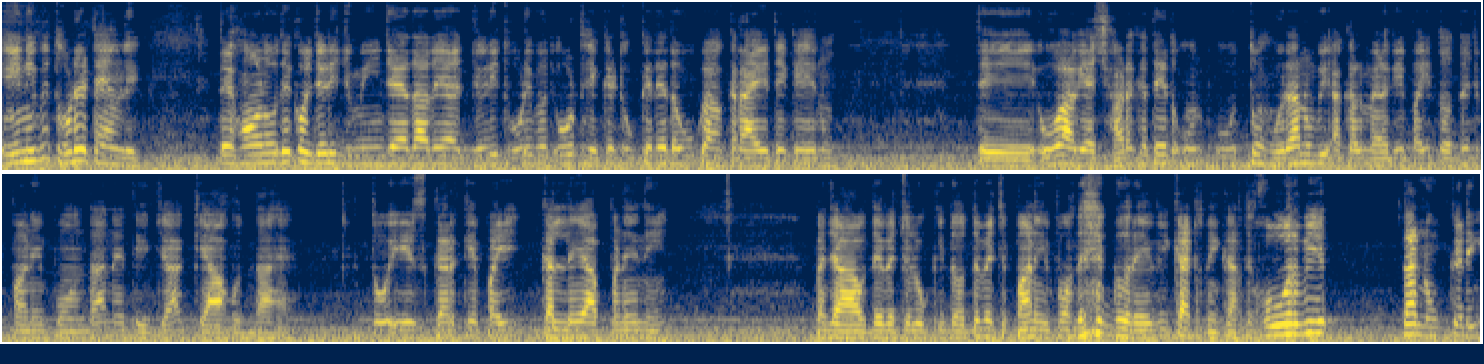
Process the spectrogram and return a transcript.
ਇਹ ਨਹੀਂ ਵੀ ਥੋੜੇ ਟਾਈਮ ਲਈ। ਤੇ ਹੁਣ ਉਹਦੇ ਕੋਲ ਜਿਹੜੀ ਜ਼ਮੀਨ ਜਾਇਦਾਦ ਆ, ਜਿਹੜੀ ਥੋੜੀ ਬਹੁਤ ਉਹ ਠੇਕੇ ਠੁਕੇ ਦੇ ਦਊਗਾ, ਕਿਰਾਏ ਤੇ ਕਿਸੇ ਨੂੰ। ਤੇ ਉਹ ਆ ਗਿਆ ਸੜਕ ਤੇ ਤੇ ਉਹ ਤੋਂ ਹੋਰਾਂ ਨੂੰ ਵੀ ਅਕਲ ਮਿਲ ਗਈ ਭਾਈ, ਦੁੱਧ 'ਚ ਪਾਣੀ ਪਾਉਣ ਦਾ ਨਤੀਜਾ ਕੀ ਹੁੰਦਾ ਹੈ? ਤੋ ਇਸ ਕਰਕੇ ਭਾਈ ਕੱਲੇ ਆਪਣੇ ਨਹੀਂ, ਪੰਜਾਬ ਦੇ ਵਿੱਚ ਲੋਕੀ ਦੁੱਧ ਵਿੱਚ ਪਾਣੀ ਪਾਉਂਦੇ, ਗੋਰੇ ਵੀ ਘੱਟ ਨਹੀਂ ਕਰਦੇ। ਹੋਰ ਵੀ ਤੁਹਾਨੂੰ ਕਿਹੜੀ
